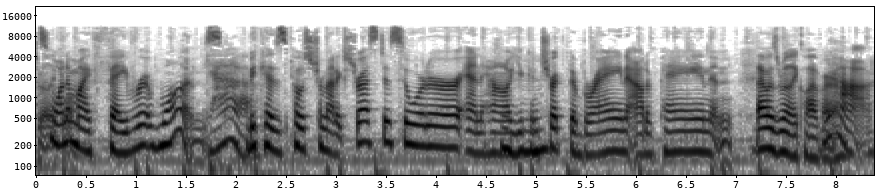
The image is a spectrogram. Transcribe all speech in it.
that's really one of my favorite ones. Yeah. Because post traumatic stress disorder and how you can trick the brain out of pain and That was really clever. yeah.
